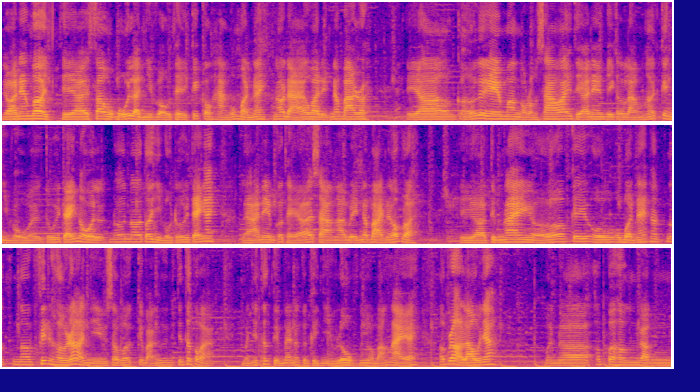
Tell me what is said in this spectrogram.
Rồi anh em ơi, thì à, sau một buổi làm nhiệm vụ thì cái con hàng của mình ấy nó đã qua được nó ba rồi. Thì à, ở cái game à, Ngọc Đồng Sao ấy thì anh em chỉ cần làm hết cái nhiệm vụ túi trắng thôi, nó nó tới nhiệm vụ túi trắng ấy là anh em có thể sang bên nó ba nó rồi. Thì à, tiềm năng ở cái Open ấy nó, nó nó fit hơn rất là nhiều so với cái bản chính thức các bạn. Mà chính thức tiềm năng nó cực kỳ nhiều luôn, nhưng mà bản này ấy up rất là lâu nhá. Mình uh, up hơn gần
